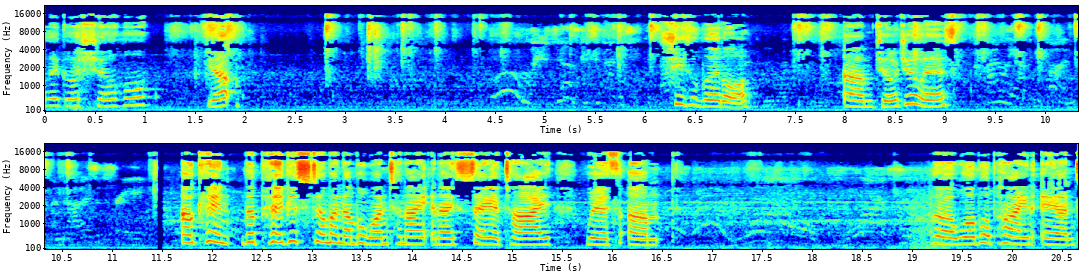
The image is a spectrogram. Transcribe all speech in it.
They gonna show her? Yep. She's a little. Um, Jojo is. Okay, the pig is still my number one tonight, and I say a tie with um, the Robopine and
